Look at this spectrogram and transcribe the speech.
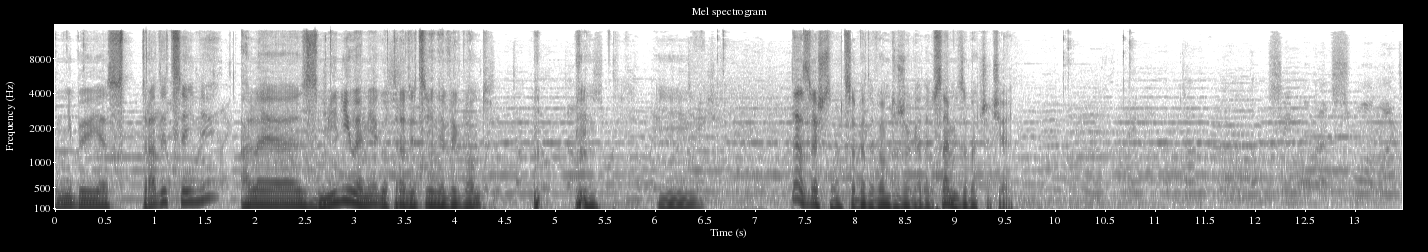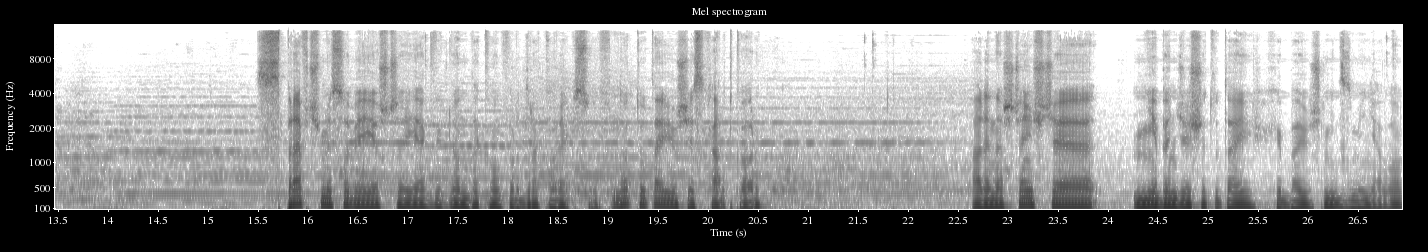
On niby jest tradycyjny, ale zmieniłem jego tradycyjny wygląd. I... No zresztą, co będę wam dużo gadał, sami zobaczycie. Sprawdźmy sobie jeszcze jak wygląda komfort Dracorexów. No tutaj już jest hardcore. Ale na szczęście nie będzie się tutaj chyba już nic zmieniało.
